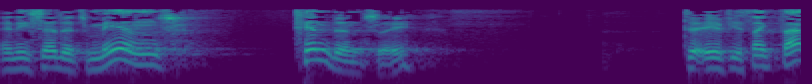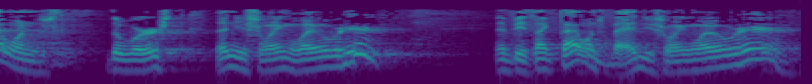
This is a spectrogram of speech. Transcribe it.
And he said it's men's tendency to, if you think that one's the worst, then you swing way over here. If you think that one's bad, you swing way over here.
